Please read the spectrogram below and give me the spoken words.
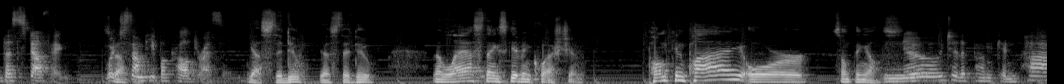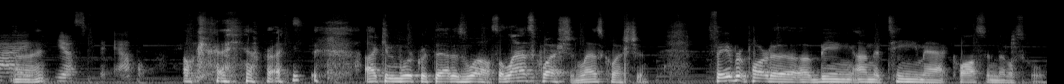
the stuffing, which Stuffing. some people call dressing. Yes, they do. Yes, they do. The last Thanksgiving question: pumpkin pie or something else? No to the pumpkin pie. All right. Yes to the apple pie. Okay, all right. I can work with that as well. So, last question, last question. Favorite part of, of being on the team at Clawson Middle School?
